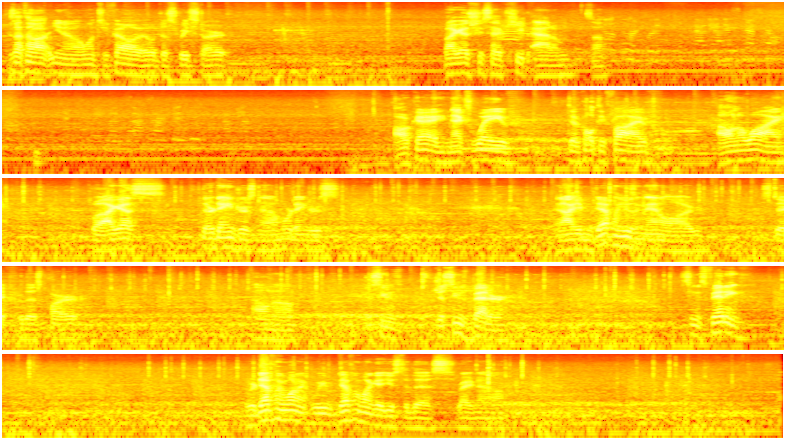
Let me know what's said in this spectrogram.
Because I thought, you know, once you fell, it'll just restart. But I guess she said keep at them, so. Okay, next wave. Difficulty 5. I don't know why. But I guess they're dangerous now, more dangerous. And I'm definitely using an analog stick for this part. I don't know. Just seems just seems better. Seems fitting. We definitely want to we definitely want to get used to this right now.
